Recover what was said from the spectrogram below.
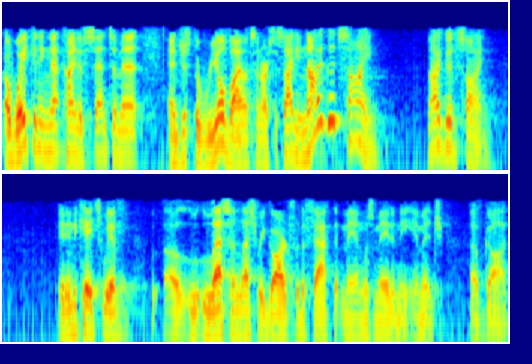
awakening that kind of sentiment and just the real violence in our society, not a good sign. Not a good sign. It indicates we have uh, less and less regard for the fact that man was made in the image of God.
